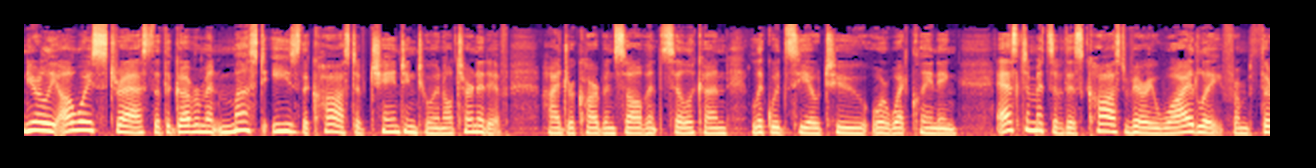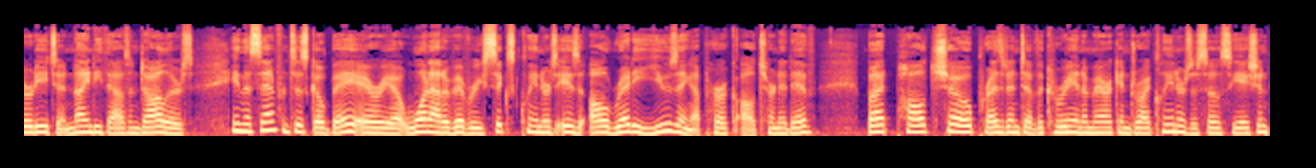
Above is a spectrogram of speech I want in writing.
nearly always stress that the government must ease the cost of changing to an alternative hydrocarbon solvent, silicone, liquid CO2, or wet cleaning. Estimates of this cost vary widely from thirty to ninety thousand dollars. In the San Francisco Bay Area, one out of every six cleaners is already using a PERC alternative. But Paul Cho, president of the Korean American Dry Cleaners Association,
